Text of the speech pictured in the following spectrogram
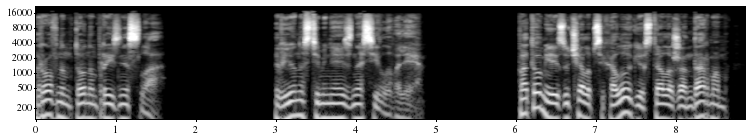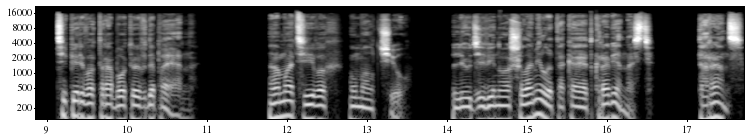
ровным тоном произнесла. «В юности меня изнасиловали. Потом я изучала психологию, стала жандармом, теперь вот работаю в ДПН. О мотивах умолчу. Людивину ошеломила такая откровенность. Таранс,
